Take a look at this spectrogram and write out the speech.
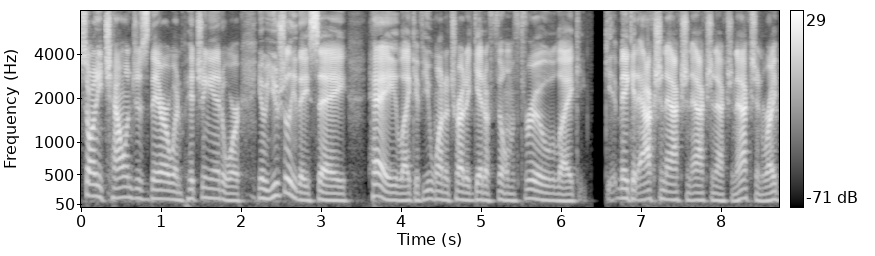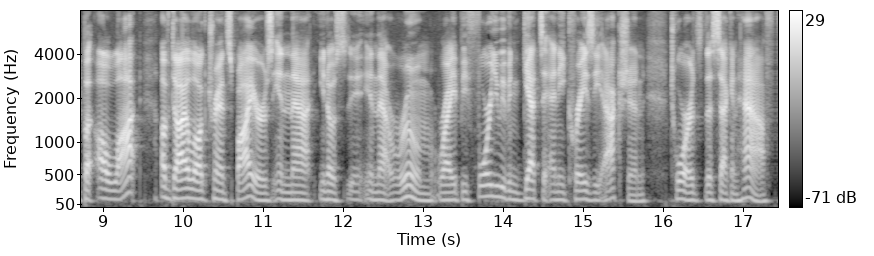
saw any challenges there when pitching it, or, you know, usually they say, hey, like if you want to try to get a film through, like make it action action action action action right? But a lot of dialogue transpires in that you know in that room right before you even get to any crazy action towards the second half.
